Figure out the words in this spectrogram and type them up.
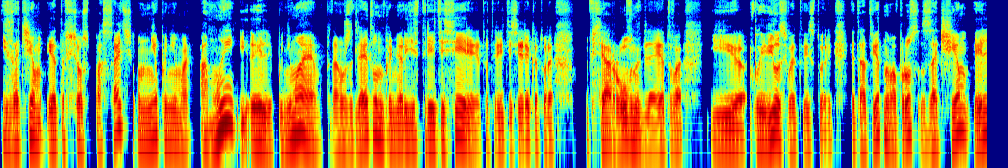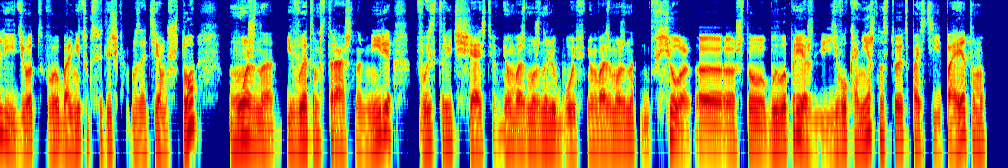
И зачем это все спасать, он не понимает. А мы и Элли понимаем, потому что для этого, например, есть третья серия. Это третья серия, которая вся ровно для этого и появилась в этой истории. Это ответ на вопрос, зачем Элли идет в больницу к светлячкам. Затем, что можно и в этом страшном мире выстроить счастье. В нем, возможно, любовь, в нем, возможно, все, э, что было прежде. Его, конечно, стоит спасти. И поэтому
